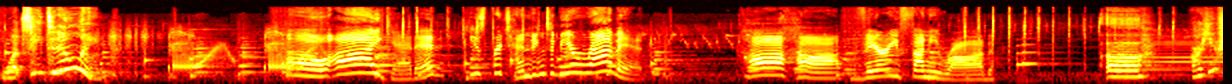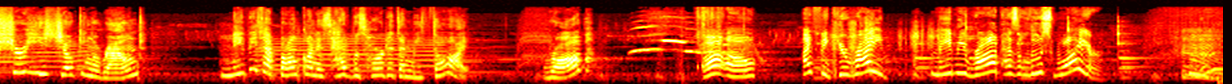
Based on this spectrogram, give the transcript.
What's he doing? Oh, I get it. He's pretending to be a rabbit. Ha ha. Very funny, Rob. Uh, are you sure he's joking around? Maybe that bonk on his head was harder than we thought. Rob? Uh oh. I think you're right. Maybe Rob has a loose wire. Hmm.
